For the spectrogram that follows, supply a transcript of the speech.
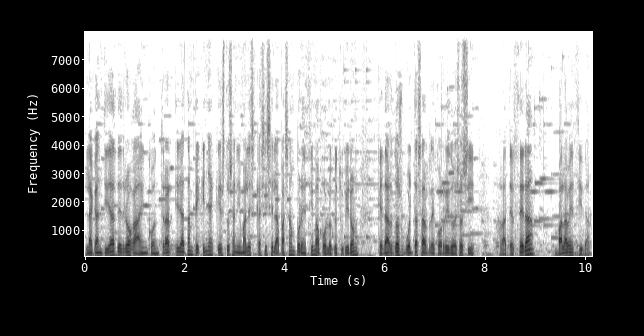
La cantidad de droga a encontrar era tan pequeña que estos animales casi se la pasan por encima, por lo que tuvieron que dar dos vueltas al recorrido. Eso sí, a la tercera va la vencida.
